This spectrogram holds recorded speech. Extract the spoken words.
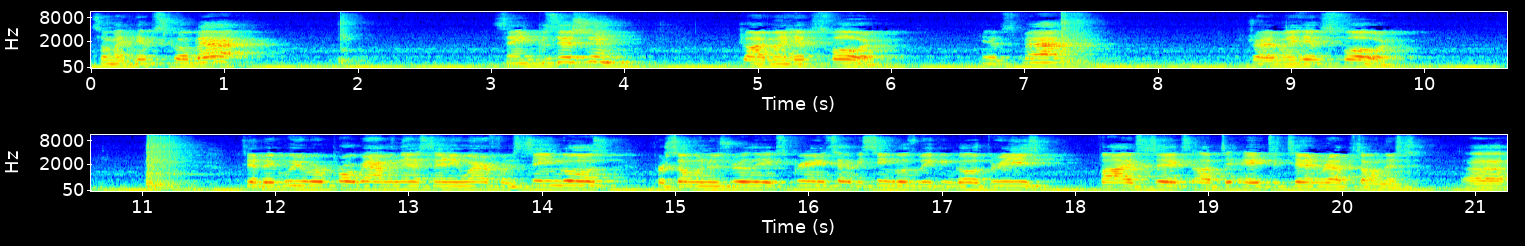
So my hips go back, same position, drive my hips forward. Hips back, drive my hips forward. Typically we're programming this anywhere from singles. For someone who's really experienced heavy singles, we can go threes, five, six, up to eight to 10 reps on this. Uh,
